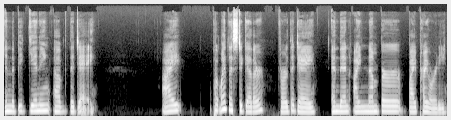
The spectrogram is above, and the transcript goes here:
in the beginning of the day. I put my list together for the day and then I number by priority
